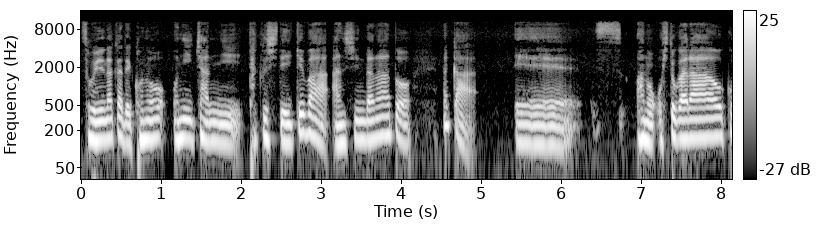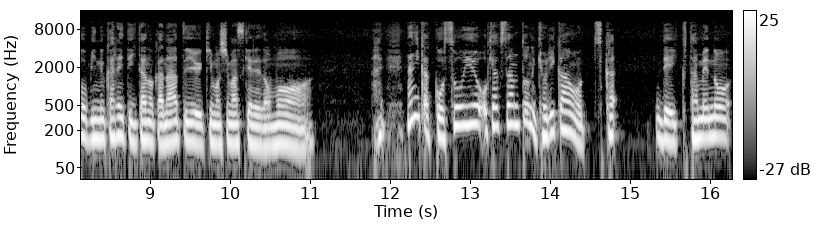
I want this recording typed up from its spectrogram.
そういう中でこのお兄ちゃんに託していけば安心だなと。なんかえー、あのお人柄をこう見抜かれていたのかなという気もしますけれども。はい、何かこうそういうお客さんとの距離感をつかでいくための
